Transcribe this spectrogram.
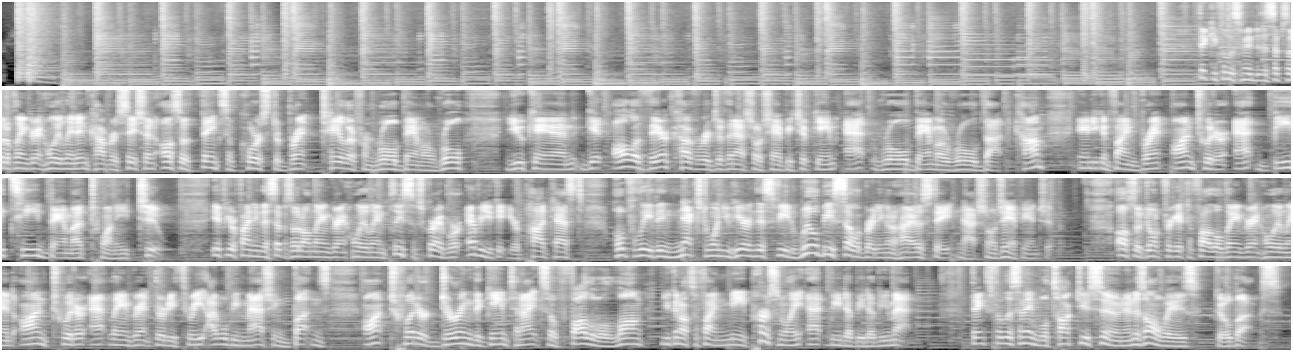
Thank you for listening to this episode of Land Grant Holy Land in Conversation. Also, thanks, of course, to Brent Taylor from Roll Bama Roll. You can get all of their coverage of the national championship game at rollbamaroll.com, and you can find Brent on Twitter at BTBama22. If you're finding this episode on Land Grant Holy Land, please subscribe wherever you get your podcasts. Hopefully, the next one you hear in this feed will be celebrating an Ohio State national championship. Also, don't forget to follow Land Grant Holy Land on Twitter at LandGrant33. I will be mashing buttons on Twitter during the game tonight, so follow along. You can also find me personally at BWWMatt. Thanks for listening. We'll talk to you soon, and as always, go Bucks.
